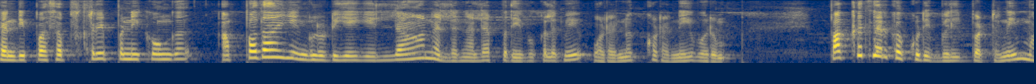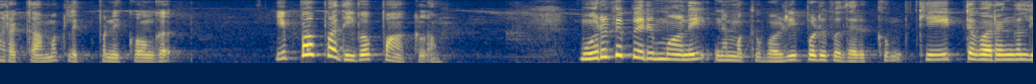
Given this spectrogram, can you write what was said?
கண்டிப்பாக சப்ஸ்கிரைப் பண்ணிக்கோங்க. அப்போ தான் எங்கள் எங்களுடைய எல்லா நல்ல நல்ல பதிவுகளுமே உடனுக்குடனே வரும். பக்கத்தில் இருக்கக்கூடிய பில் பட்டனை மறக்காமல் கிளிக் பண்ணிக்கோங்க. இப்போ பதிவை பார்க்கலாம். முருகப்பெருமானை நமக்கு வழிபடுவதற்கும் கேட்ட வரங்கள்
